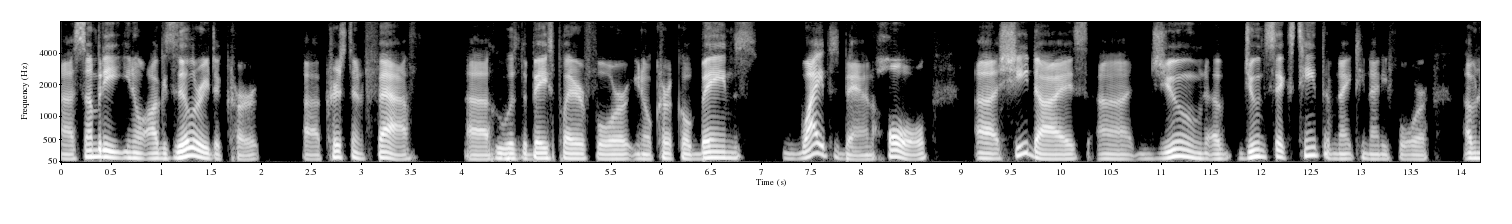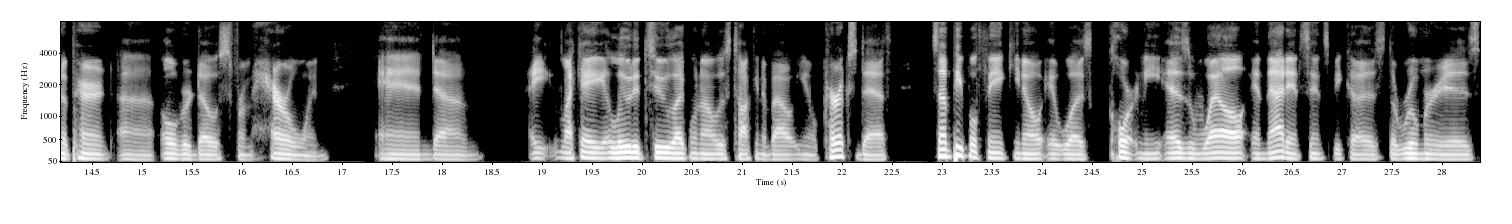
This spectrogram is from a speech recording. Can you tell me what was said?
Uh, somebody, you know, auxiliary to Kurt, uh, Kristen Pfaff, uh, who was the bass player for, you know, Kurt Cobain's wife's band, Hole. Uh, she dies uh, June of June 16th of 1994 of an apparent uh, overdose from heroin. And um, I, like I alluded to, like when I was talking about, you know, Kirk's death, some people think, you know, it was Courtney as well in that instance because the rumor is,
